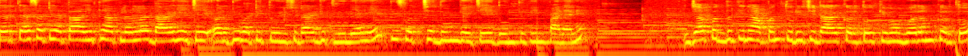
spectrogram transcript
तर त्यासाठी आता इथे आपल्याला डाळ घ्यायची आहे. अर्धी वाटी तुरीची डाळ घेतलेली आहे. ती स्वच्छ धुवून घ्यायची आहे दोन ते तीन पाण्याने. ज्या पद्धतीने आपण तुरीची डाळ करतो किंवा वरण करतो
